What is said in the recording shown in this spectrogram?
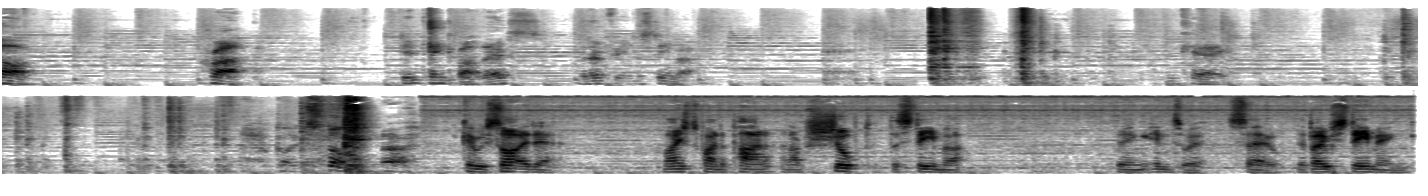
Oh, crap. Didn't think about this. They don't fit in the steamer. Okay. Got it stopped. Okay, we sorted it. managed to find a pan and I've shoved the steamer thing into it. So they're both steaming.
